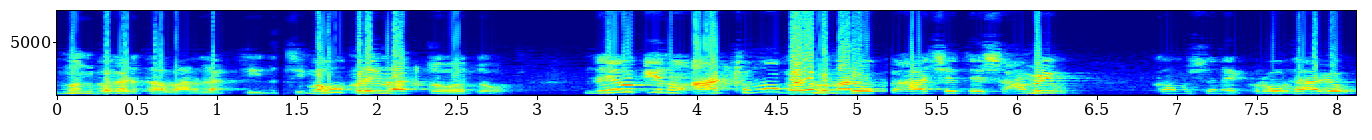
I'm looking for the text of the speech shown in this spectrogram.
મન બગડતા વાર લાગતી નથી. બહુ પ્રેમ રાખતો હતો. દેવકીનો આઠમો ગર્ભ મારો કાળ છે, તે સાંભળ્યું. કંસને ક્રોધ આવ્યો.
